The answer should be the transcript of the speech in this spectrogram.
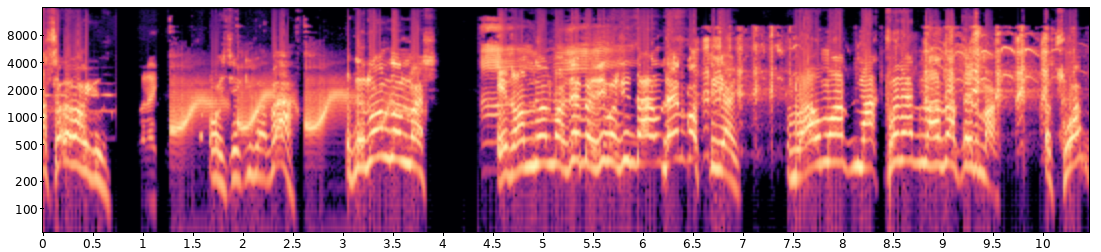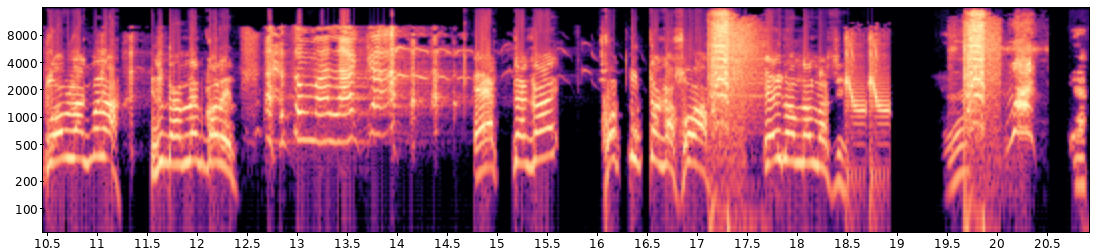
আসসালাম আলাইকুম। হয়েছে কি বাবা? এটা রমজান মাস। এই রমজান মাসে বেশি বেশি দান দেন করতে হয়। রহমত মাখ ফেরাত নাজাতের মাস সব সব লাগবে না। কিছু দান দেন করেন। এক টাকায় সত্তর টাকা সোয়াব এই রমজান মাসে। এক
